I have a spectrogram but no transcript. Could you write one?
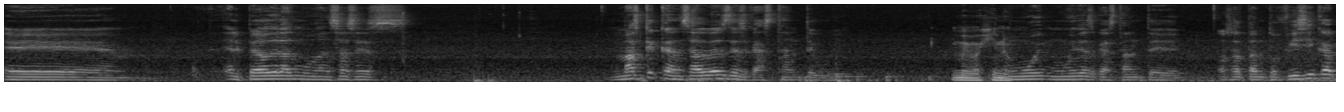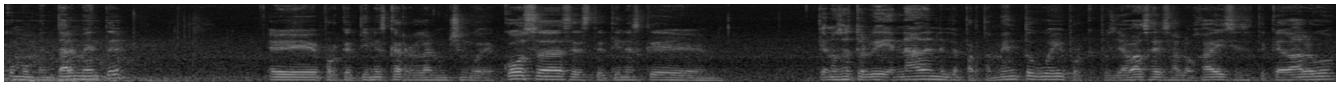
Eh, el pedo de las mudanzas es. Más que cansado, es desgastante, güey. Me imagino. Muy, muy desgastante. O sea, tanto física como mentalmente. eh, porque tienes que arreglar un chingo de cosas, este, tienes que que no se te olvide nada en el departamento, güey, porque pues ya vas a desalojar y si se te queda algo,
